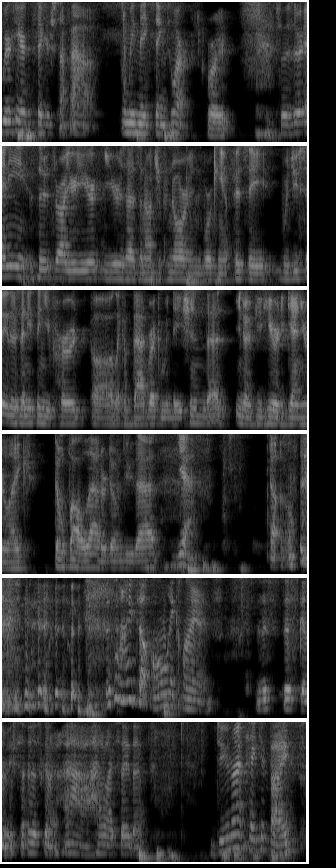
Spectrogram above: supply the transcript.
we're here to figure stuff out and we make things work. right so is there any th- throughout your year, years as an entrepreneur and working at FITCI would you say there's anything you've heard uh, like a bad recommendation that you know if you hear it again you're like don't follow that or don't do that Yes. Uh oh. this is what I tell all my clients. This this is gonna be this is gonna ah, how do I say this? Do not take advice.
